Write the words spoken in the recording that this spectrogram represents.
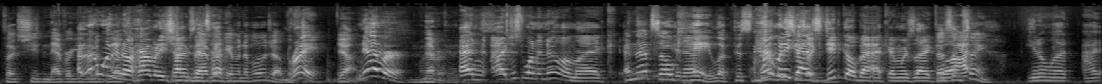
It's like she's never given. I a wanna know how many she's times that's never happened. given a blowjob. Before. right? Yeah. Never. Never. And I just want to know. I'm like, And that's you know, okay. Look, this. how many this guys like- did go back and was like, That's well, what I'm I- saying. you know what? I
